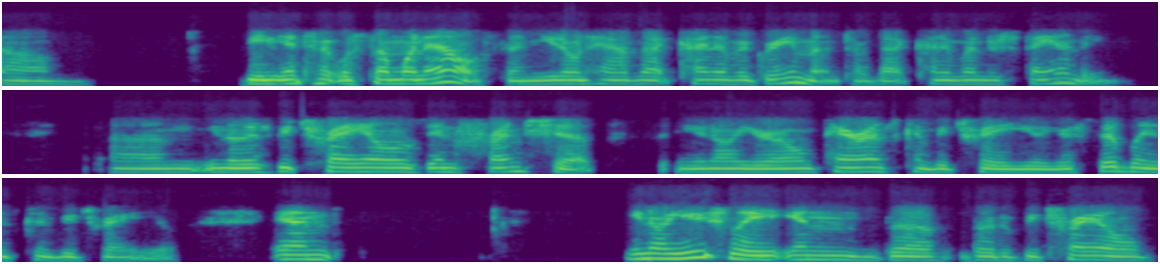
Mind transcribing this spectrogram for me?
um, being intimate with someone else and you don't have that kind of agreement or that kind of understanding. Um, you know, there's betrayals in friendships. You know, your own parents can betray you, your siblings can betray you. And, you know, usually in the, the betrayal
